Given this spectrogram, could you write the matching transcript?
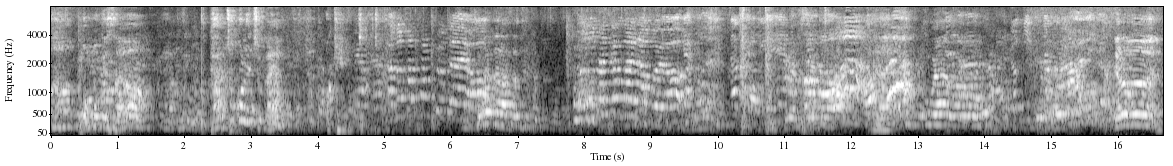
아, 못 먹겠어요. 다음 초콜릿 줄까요? 오케이. 초콜릿 줄까요? 네. 여러분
